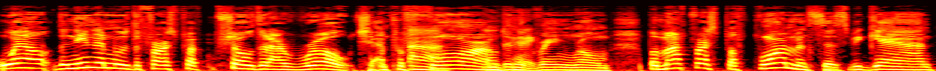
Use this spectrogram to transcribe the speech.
Well, the Nina and Me was the first show that I wrote and performed in okay. the Green Room. But my first performances began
